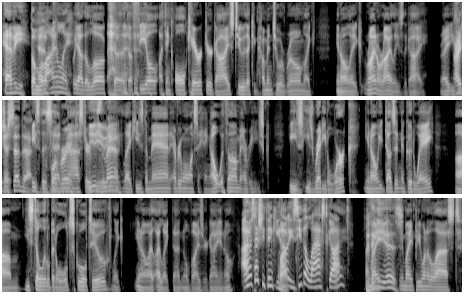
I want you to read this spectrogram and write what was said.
Heavy. The look. Finally. yeah the look the the feel i think all character guys too that can come into a room like you know like ryan o'reilly's the guy right he's I like just a- said that he's the zen break. master He's the man. like he's the man everyone wants to hang out with him every he's he's he's ready to work you know he does it in a good way um he's still a little bit old school too like you know i, I like that no visor guy you know I was actually thinking, But- is he the last guy? I think might- he is. He might be one of the last.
